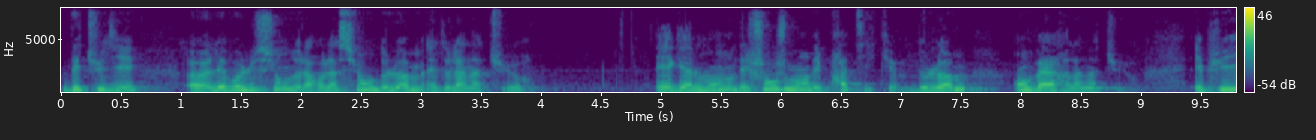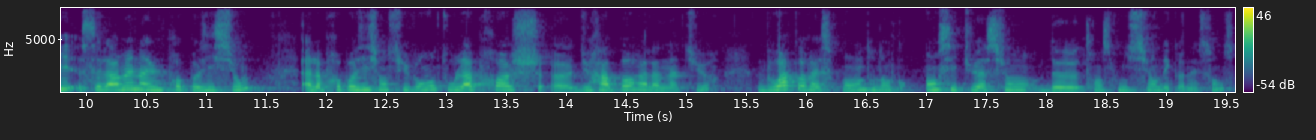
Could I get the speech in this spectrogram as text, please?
d'étudier l'évolution de la relation de l'homme et de la nature, et également des changements des pratiques de l'homme envers la nature. Et puis, cela amène à une proposition, à la proposition suivante, où l'approche du rapport à la nature doit correspondre, donc en situation de transmission des connaissances,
